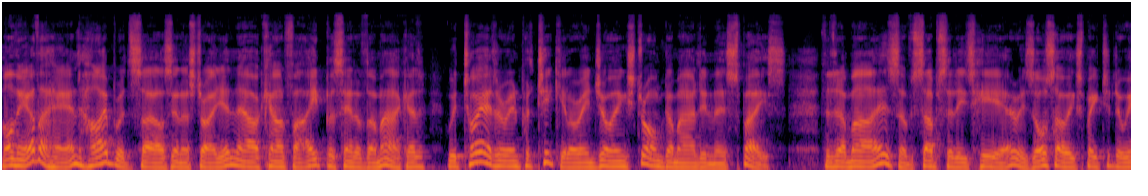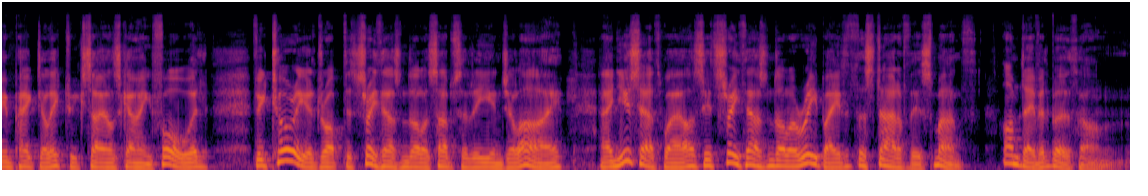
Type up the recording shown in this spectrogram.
On the other hand, hybrid sales in Australia now account for 8% of the market, with Toyota in particular enjoying strong demand in this space. The demise of subsidies here is also expected to impact electric sales going forward. Victoria dropped its $3,000 subsidy in July, and New South Wales its $3,000 rebate at the start of this month. I'm David Berthon.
